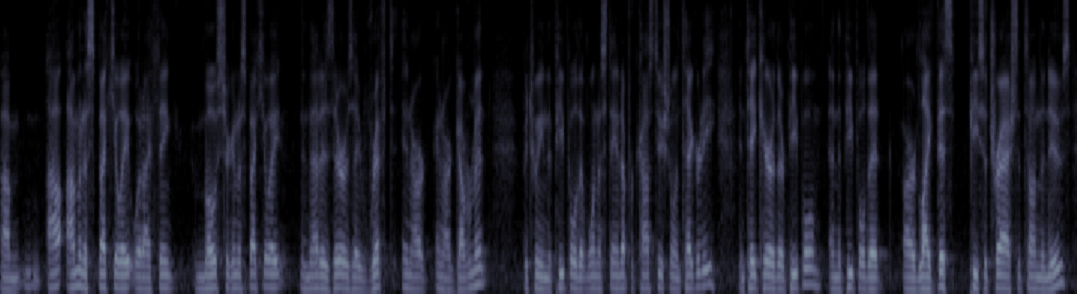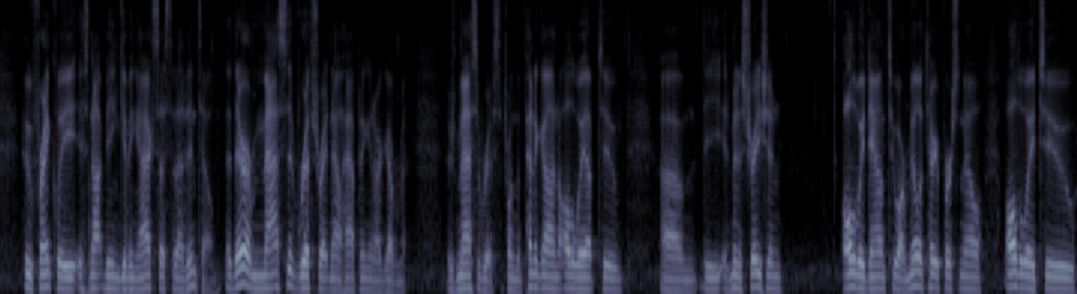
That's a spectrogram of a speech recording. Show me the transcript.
Um, i am going to speculate what I think most are going to speculate, and that is there is a rift in our in our government between the people that want to stand up for constitutional integrity and take care of their people, and the people that are like this piece of trash that's on the news who frankly is not being given access to that intel. There are massive rifts right now happening in our government. There's massive rifts from the Pentagon all the way up to um, the administration, all the way down to our military personnel, all the way to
